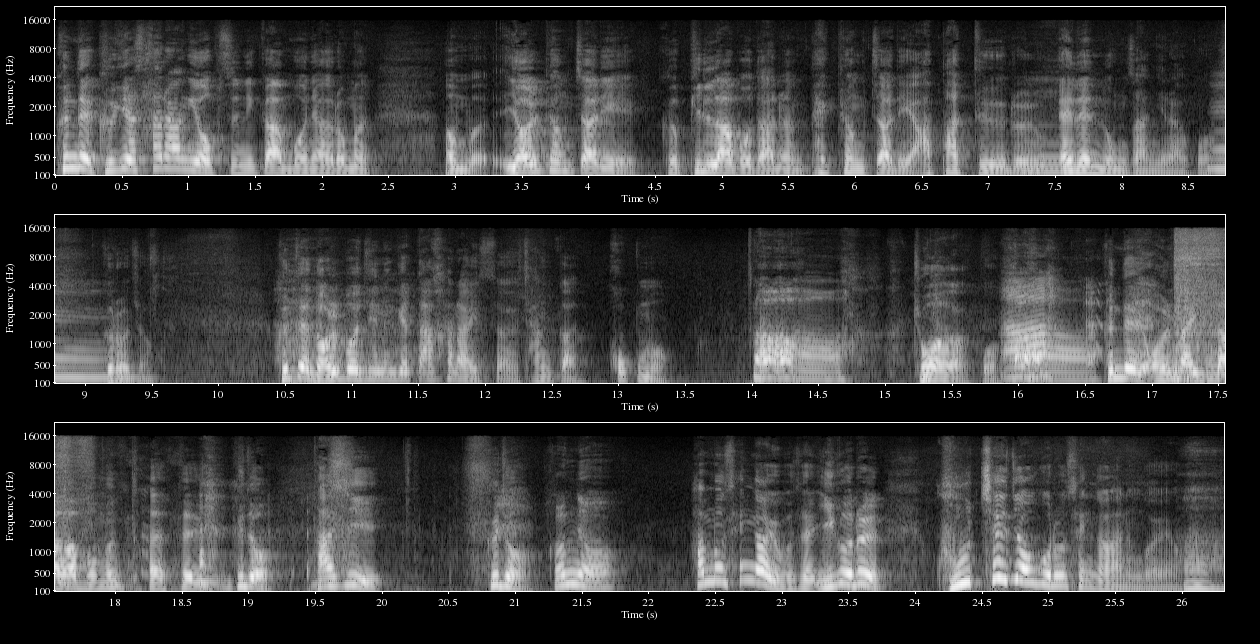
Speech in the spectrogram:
근데 그게 사랑이 없으니까 뭐냐 그러면 10평짜리 그 빌라보다는 100평짜리 아파트를 에덴 동산이라고 그러죠. 그때 넓어지는 게 딱 하나 있어요. 잠깐 콧구멍 아, 어. 좋아갖고. 아, 근데 얼마 있다가 보면 다, 다- 그죠? 다시 그죠? 그럼요. 한번 생각해 보세요. 이거를 구체적으로 생각하는 거예요. 아,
